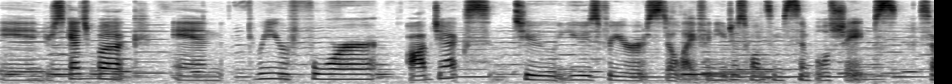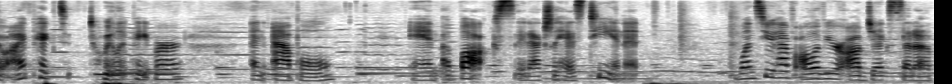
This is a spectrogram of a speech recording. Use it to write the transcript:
and your sketchbook and three or four objects to use for your still life and you just want some simple shapes. So I picked toilet paper, an apple, and a box. It actually has tea in it. Once you have all of your objects set up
